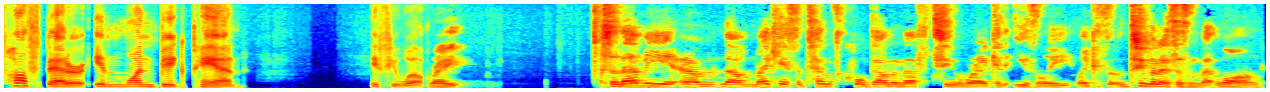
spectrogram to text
puff better in one big pan, if you will. Right. So that'd be um no, in my case the ten's cooled down enough to where I could easily like so two minutes isn't that long.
